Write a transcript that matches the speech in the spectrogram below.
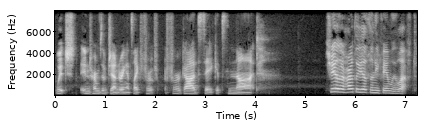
which in terms of gendering, it's like for for God's sake, it's not. She hardly has any family left.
